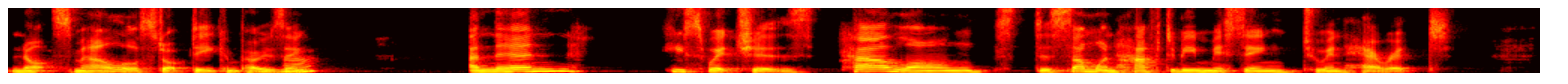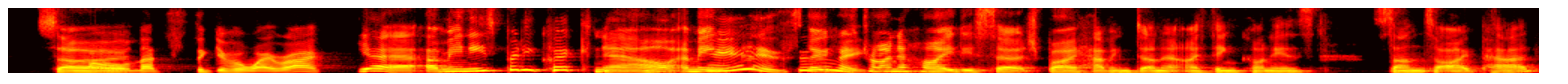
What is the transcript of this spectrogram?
not smell or stop decomposing. Mhm. And then he switches. How long does someone have to be missing to inherit? So Oh, that's the giveaway, right? yeah, I mean he's pretty quick now. I mean he is, so isn't he's he? trying to hide his search by having done it, I think, on his son's iPad.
